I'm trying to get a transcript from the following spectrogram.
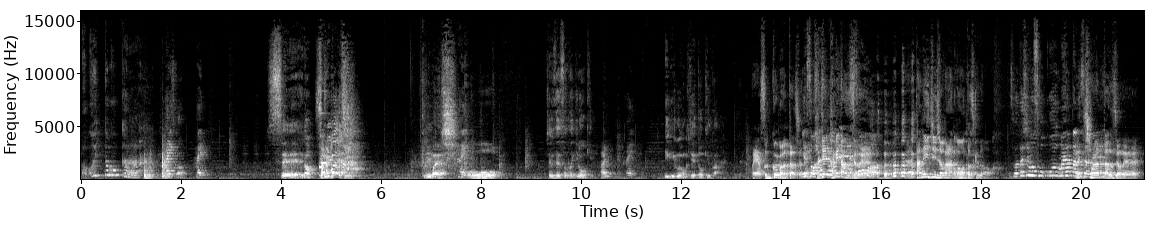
ここ行っとこうかな。はい。はい。せーの。佐々木朗栗林。はい。おお先生佐々木朗希。はい。はい。い行くの規定投球かいやすっごい迷ったんですよ。いやそうねかけかけたんですよね。種市にしようかなとか思ったんですけど。そう私もそこ迷ったんですよね。ちゃ迷ったんですよね。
